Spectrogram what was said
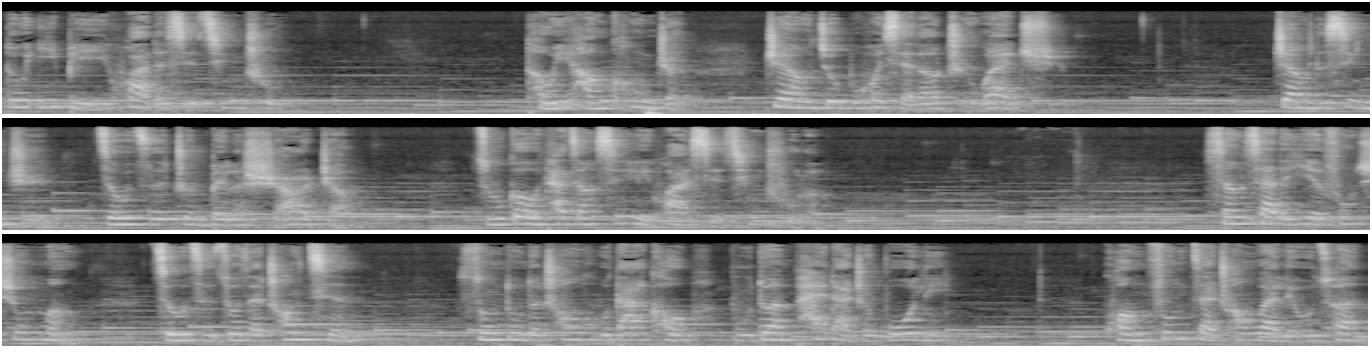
都一笔一画地写清楚。头一行空着，这样就不会写到纸外去。这样的信纸，九子准备了十二张。足够他将心里话写清楚了。乡下的夜风凶猛，九子坐在窗前，松动的窗户搭扣不断拍打着玻璃，狂风在窗外流窜，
